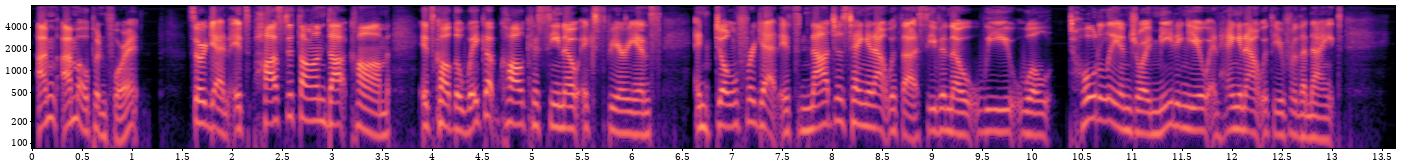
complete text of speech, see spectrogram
I'm I'm open for it. So again, it's pastathon.com. It's called the Wake Up Call Casino Experience. And don't forget, it's not just hanging out with us, even though we will totally enjoy meeting you and hanging out with you for the night.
